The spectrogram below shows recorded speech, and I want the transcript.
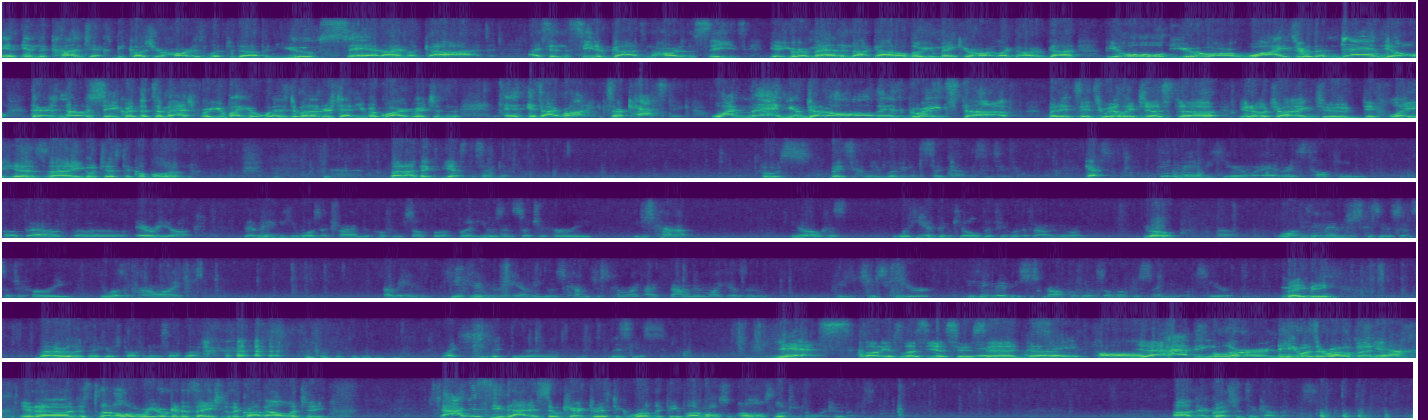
In, in the context, because your heart is lifted up and you've said, I'm a God. I sit in the seat of gods in the heart of the seas. Yet you're a man and not God, although you make your heart like the heart of God. Behold, you are wiser than Daniel. There is no secret that's a match for you. By your wisdom and understanding you've acquired riches. It, it's ironic. It's sarcastic. Why, man, you've done all this great stuff, but it's it's really just, uh, you know, trying to deflate his uh, egotistical balloon. But I think, yes, the same Daniel who was basically living at the same time as Ezekiel. Guess. I think maybe here, whenever it's talking about uh, Arioch, that maybe he wasn't trying to puff himself up, but he was in such a hurry, he just kind of, you know, because would he have been killed if he would have found anyone? No. Well, do you think maybe just because he was in such a hurry, he wasn't kind of like, I mean, he came to me, I mean, he was kind of just kind of like, I found him, like, as in, he's, he's here. Do you think maybe he's just not puffing himself up, just saying, you know, he's here? Maybe. But I really think he was puffing himself up. Like the uh, Lysias. Yes. Claudius Lysias who said, uh, Paul. yeah, having learned he was a Roman, Yeah. you know, just little reorganization of the chronology. I just see that as so characteristic of worldly people. I'm almost, almost looking for it. Who knows? Other questions and comments?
